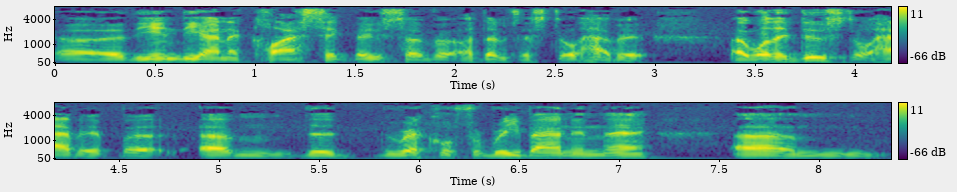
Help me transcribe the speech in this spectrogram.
uh, the Indiana Classic. They used to have, a, I don't know if they still have it. Uh, well, they do still have it, but um, the the record for rebounding there um,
